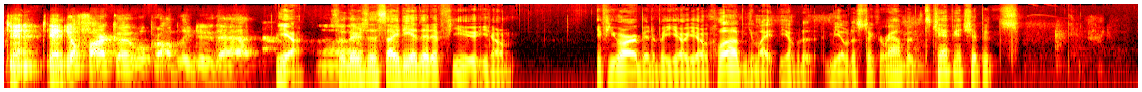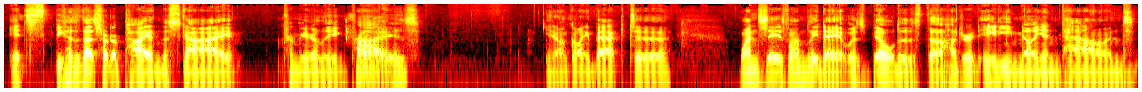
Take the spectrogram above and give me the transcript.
Dan- Daniel Farke will probably do that. Yeah. Um, so there's um, this idea that if you you know if you are a bit of a yo-yo club, you might be able to be able to stick around. But the championship, it's it's because of that sort of pie in the sky Premier League prize. You know, going back to Wednesday's Wembley Day, it was billed as the 180 million pound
